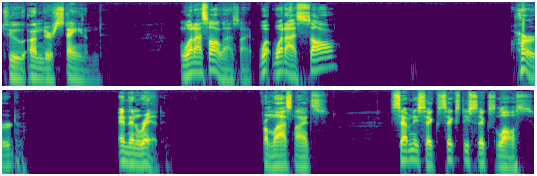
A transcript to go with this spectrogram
to understand what I saw last night. What what I saw, heard, and then red from last night's 76 66 loss,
